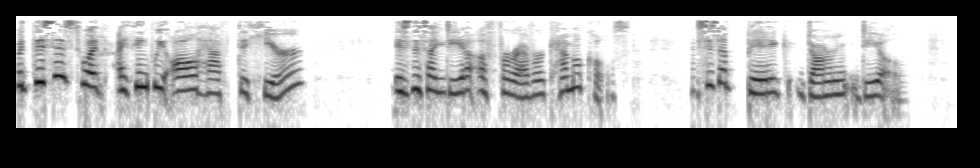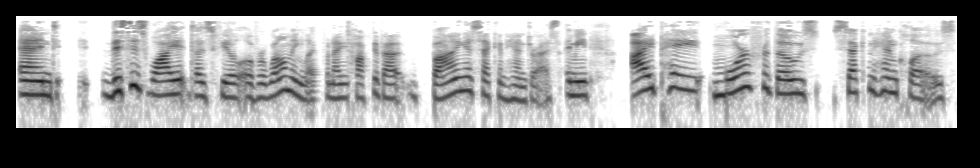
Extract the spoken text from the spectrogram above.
but this is what I think we all have to hear is this idea of forever chemicals. This is a big darn deal. And this is why it does feel overwhelming. Like when I talked about buying a secondhand dress. I mean, I pay more for those secondhand clothes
